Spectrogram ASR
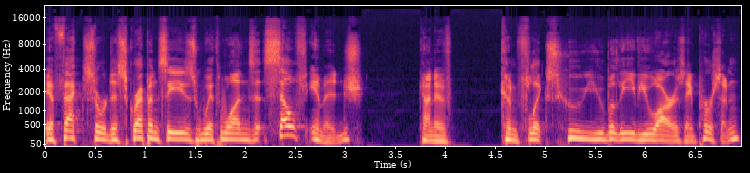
effects or discrepancies with one's self image, kind of conflicts who you believe you are as a person.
